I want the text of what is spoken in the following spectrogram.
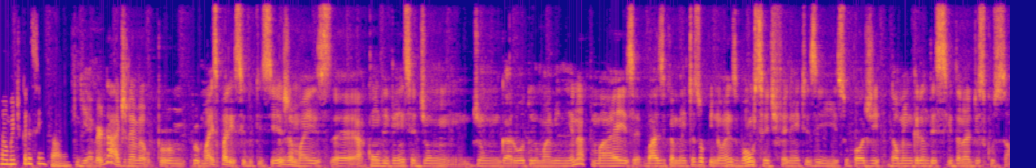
realmente acrescentar, né? E é verdade, né, meu? Por, por mais parecido que seja, mas mais é, a convivência de um, de um garoto e uma menina, mas é, basicamente as opiniões vão ser diferentes e isso pode dar uma engrandecida na discussão.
